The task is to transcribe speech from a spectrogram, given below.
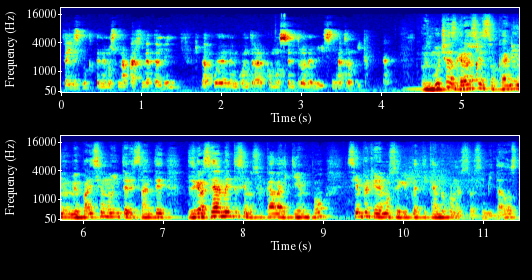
Facebook tenemos una página también, la pueden encontrar como Centro de Medicina Tropical. Pues muchas gracias, Ocani, me parece muy interesante. Desgraciadamente se nos acaba el tiempo. Siempre queremos seguir platicando con nuestros invitados,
